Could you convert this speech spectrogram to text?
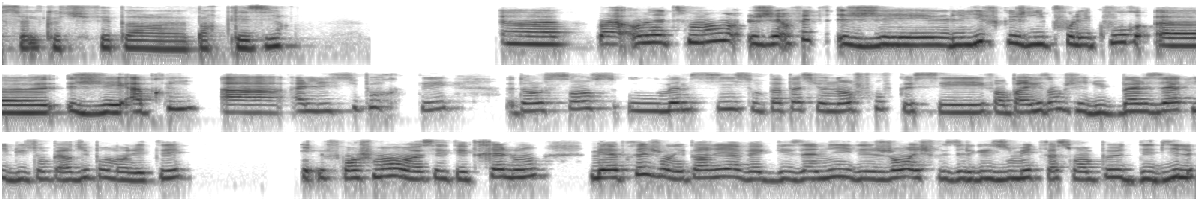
celle que tu fais par, par plaisir? Euh, bah, honnêtement, j'ai en fait j'ai les livres que je lis pour les cours, euh, j'ai appris à, à, les supporter dans le sens où même s'ils sont pas passionnants, je trouve que c'est, enfin par exemple j'ai lu Balzac, Illusion perdue pendant l'été. Et franchement, euh, c'était très long. Mais après, j'en ai parlé avec des amis et des gens et je faisais le résumé de façon un peu débile.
